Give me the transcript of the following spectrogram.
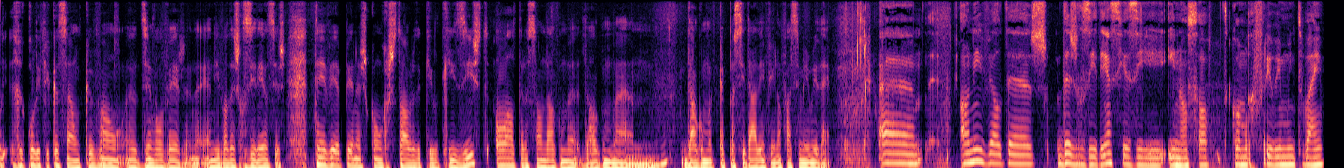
de requalificação que vão desenvolver a nível das residências tem a ver apenas com o restauro daquilo que existe ou alteração de alguma, de alguma, de alguma capacidade, enfim, não faço a mínima ideia. Uh, ao nível das, das residências e, e não só, como referiu e muito bem,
